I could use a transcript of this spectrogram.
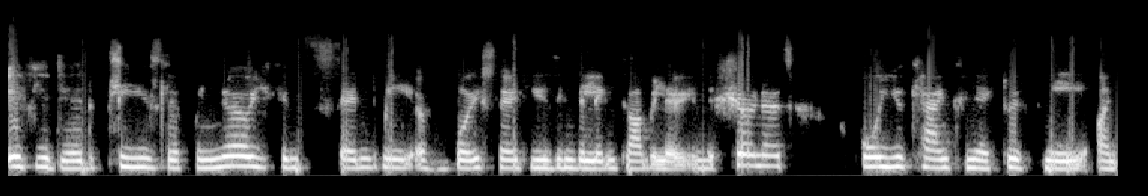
If you did, please let me know. You can send me a voice note using the link down below in the show notes, or you can connect with me on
